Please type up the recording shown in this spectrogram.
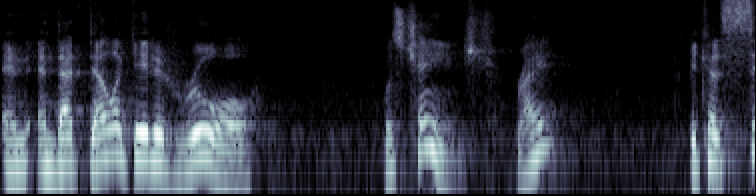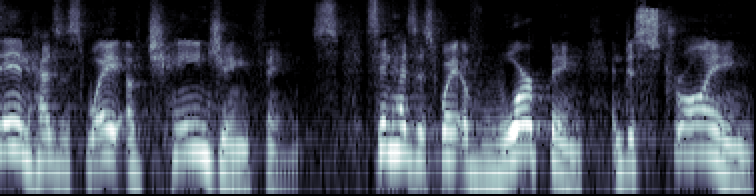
and, and that delegated rule was changed, right? Because sin has this way of changing things. Sin has this way of warping and destroying,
